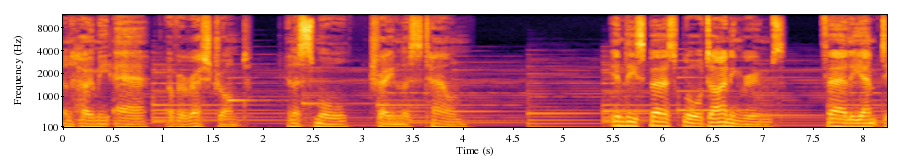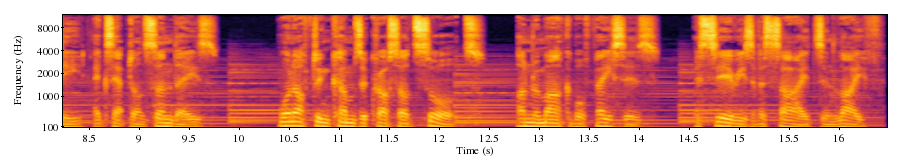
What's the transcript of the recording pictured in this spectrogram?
and homey air of a restaurant in a small, trainless town. In these first floor dining rooms, fairly empty except on Sundays, one often comes across odd sorts, unremarkable faces, a series of asides in life.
